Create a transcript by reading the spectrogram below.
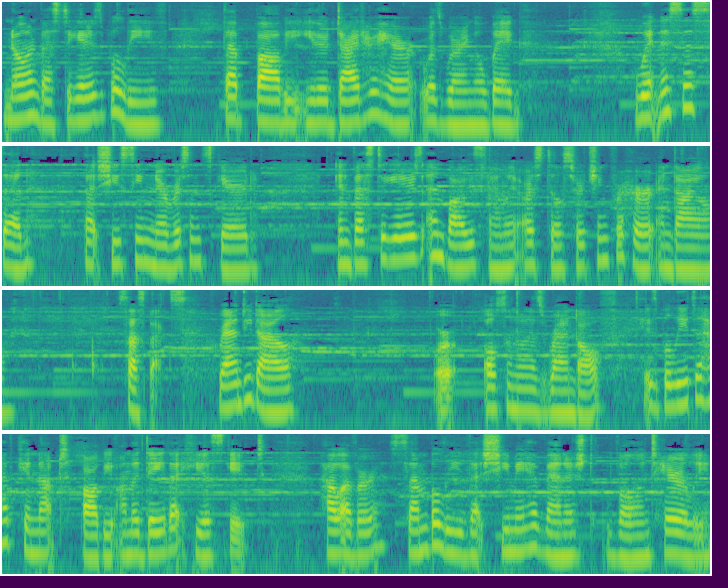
No investigators believe that Bobbi either dyed her hair or was wearing a wig. Witnesses said that she seemed nervous and scared. Investigators and Bobbi's family are still searching for her and Dial. Suspects Randy Dial, or also known as Randolph, is believed to have kidnapped Bobbi on the day that he escaped. However, some believe that she may have vanished voluntarily.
